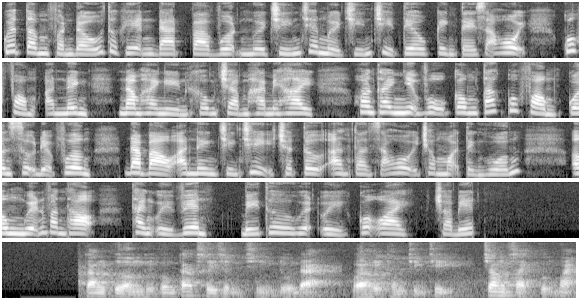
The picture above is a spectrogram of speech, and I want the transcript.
quyết tâm phấn đấu thực hiện đạt và vượt 19 trên 19 chỉ tiêu kinh tế xã hội, quốc phòng an ninh năm 2022, hoàn thành nhiệm vụ công tác quốc phòng, quân sự địa phương, đảm bảo an ninh chính trị, trật tự an toàn xã hội trong mọi tình huống. Ông Nguyễn Văn Thọ, thành ủy viên, Bí thư huyện ủy Quốc Oai cho biết. Tăng cường cái công tác xây dựng chỉnh đốn đảng và hệ thống chính trị trong sạch vững mạnh,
